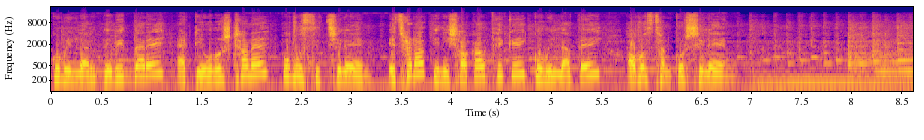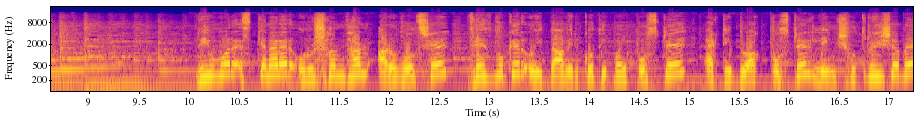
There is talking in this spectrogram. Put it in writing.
কুমিল্লার দেবিদ্বারে একটি অনুষ্ঠানে উপস্থিত ছিলেন। এছাড়া তিনি সকাল থেকেই কুমিল্লাতেই অবস্থান করছিলেন। রিউমার স্ক্যানারের অনুসন্ধান আরও বলছে, ফেসবুকের ওই দাবির কতিপয় পোস্টে একটি ব্লগ পোস্টের লিঙ্ক সূত্র হিসেবে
